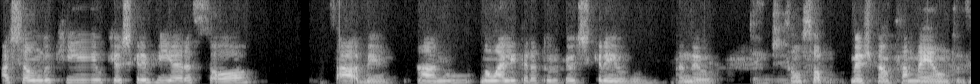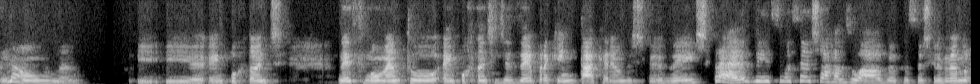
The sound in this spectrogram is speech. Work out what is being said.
achando que o que eu escrevia era só, sabe? Ah, não, não é literatura que eu escrevo, entendeu? São Entendi. só meus pensamentos. Não, né? E, e é importante, nesse momento, é importante dizer para quem está querendo escrever, escreve, se você achar razoável o que você está escrevendo,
